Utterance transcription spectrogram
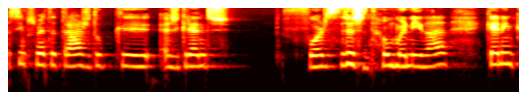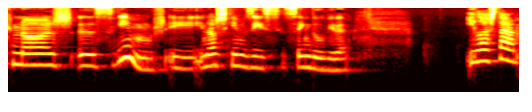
simplesmente atrás do que as grandes forças da humanidade querem que nós uh, seguimos e, e nós seguimos isso, sem dúvida. E lá está,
